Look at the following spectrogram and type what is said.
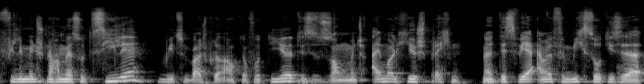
viele Menschen haben ja so Ziele, wie zum Beispiel dann auch von dir, das ist sagen, Mensch, einmal hier sprechen. Ne? Das wäre einmal für mich so dieser,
